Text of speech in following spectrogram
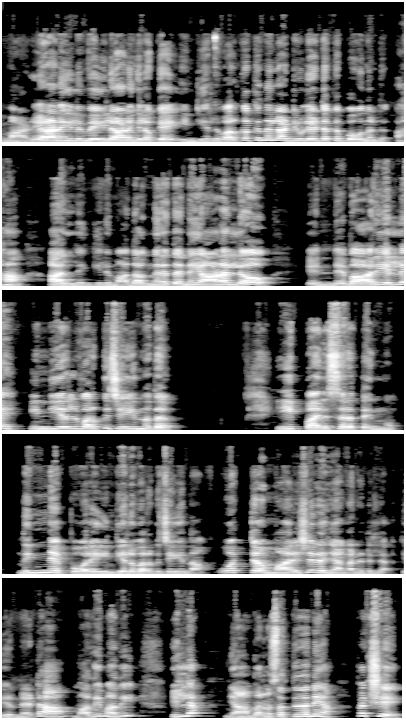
മഴയാണെങ്കിലും വെയിലാണെങ്കിലും ഒക്കെ ഇന്ത്യയിൽ വർക്കൊക്കെ നല്ല അടിപൊളിയായിട്ടൊക്കെ പോകുന്നുണ്ട്. ആ അല്ലെങ്കിലും അതങ്ങനെ തന്നെയാണല്ലോ. എന്റെ ഭാര്യയല്ലേ ഇന്ത്യയിൽ വർക്ക് ചെയ്യുന്നത്. ഈ പരിസരത്തെങ്ങും നിന്നെ പോലെ ഇന്ത്യയിൽ വർക്ക് ചെയ്യുന്ന ഒറ്റ മനുഷ്യരെ ഞാൻ കണ്ടിട്ടില്ല. കിരണേട്ടാ മതി മതി. ഇല്ല ഞാൻ പറഞ്ഞ സത്യം തന്നെയാ. പക്ഷേ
